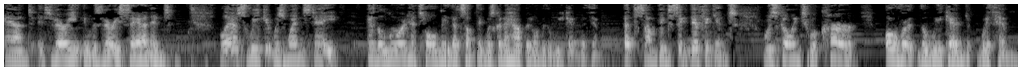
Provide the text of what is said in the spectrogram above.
And it's very, it was very sad. And last week it was Wednesday and the Lord had told me that something was going to happen over the weekend with him, that something significant was going to occur over the weekend with him.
